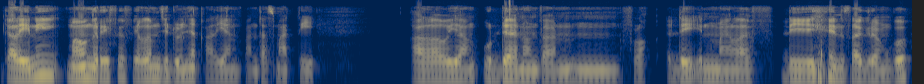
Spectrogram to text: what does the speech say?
kali ini mau nge-review film judulnya Kalian Pantas Mati. Kalau yang udah nonton vlog A Day in My Life di Instagramku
